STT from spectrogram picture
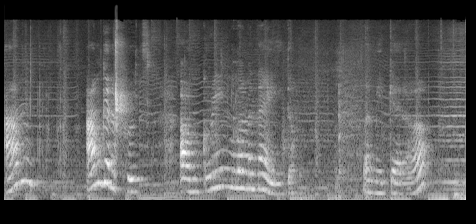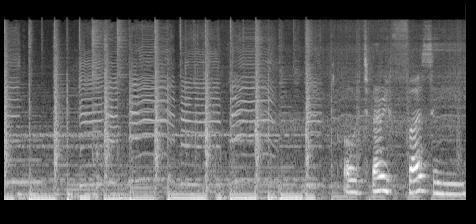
I'm I'm gonna put um, green lemonade. Let me get up. Oh, it's very fuzzy.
